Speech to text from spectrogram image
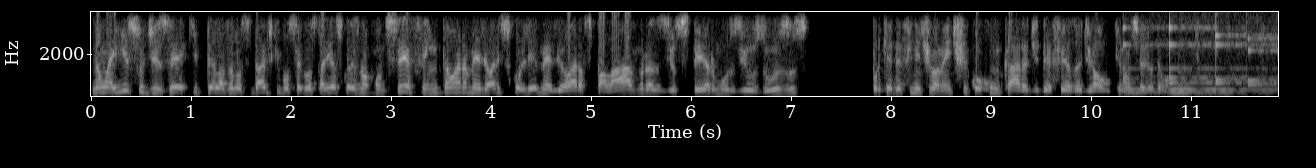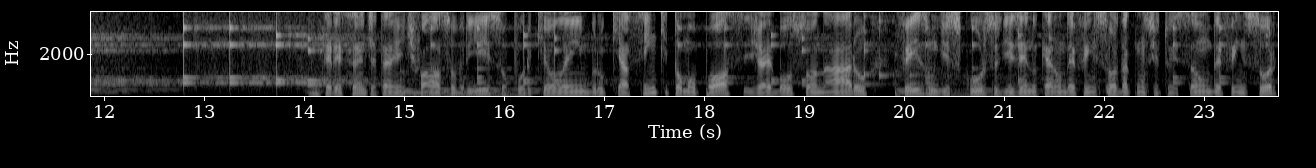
Não é isso dizer que pela velocidade que você gostaria as coisas não acontecessem, então era melhor escolher melhor as palavras e os termos e os usos, porque definitivamente ficou com cara de defesa de algo que não seja democrático. Interessante até a gente falar sobre isso, porque eu lembro que assim que tomou posse, Jair Bolsonaro fez um discurso dizendo que era um defensor da Constituição, um defensor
